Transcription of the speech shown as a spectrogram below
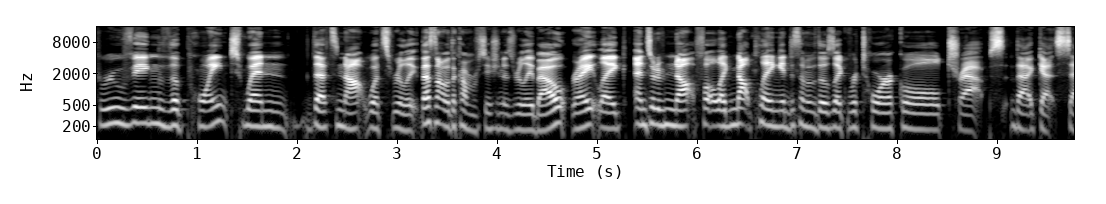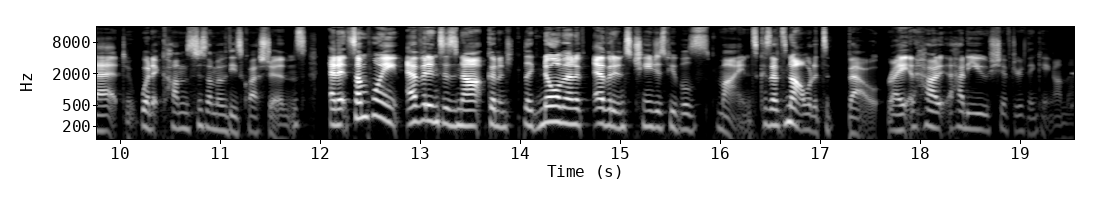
proving the point when that's not what's really, that's not what the conversation is really about, right? Like, and sort of not fall, like, not playing into some of those like rhetorical traps that get set when it comes to some of these questions. And at some point, evidence is not going to like no amount of evidence changes people's minds because that's not what it's about, right? And how how do you shift your thinking on that?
